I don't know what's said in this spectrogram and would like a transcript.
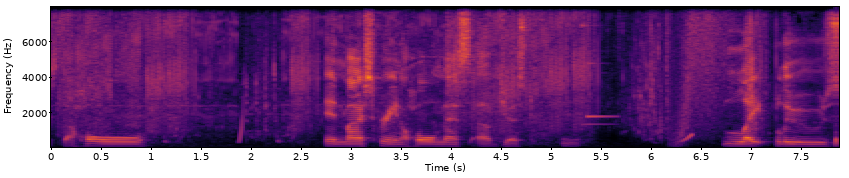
Just the whole in my screen a whole mess of just light blues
